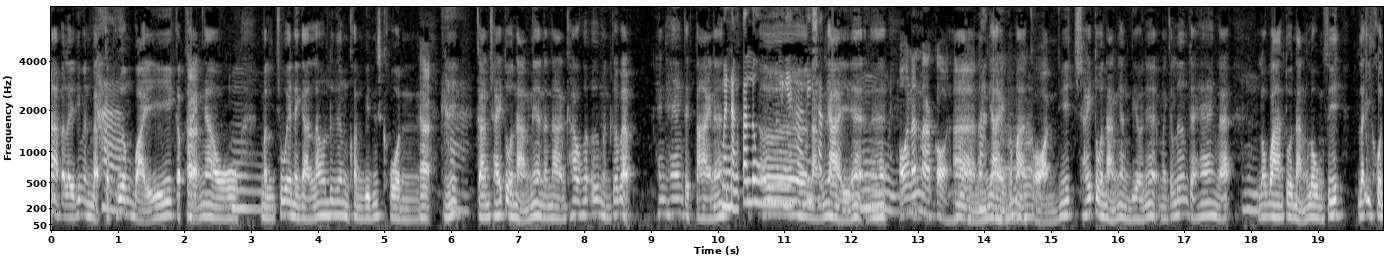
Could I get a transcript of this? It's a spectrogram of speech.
าพอะไรที่มันแบบค่ะกระเพื่อมไหวกับแสงเงาอืมมันช่วยในการเล่าเรื่องคอนวินส์คนฮะนี่ค่ะการใช้ตัวหนังเนี่ยนานๆเข้าก็เออมันก็แบบแห้งๆแต่ตายๆนะเหมือนหนังตะลุงเอออะไรเงี้ยค่ะที่หนังชักใหญ่เนี่ยนะฮะอืมอ๋ออันนั้นมาก่อนอ่าหนังใหญ่ก็มาอ่าก่อนนี่ใช้ตัวหนังอย่างเดียวเนี่ยมันก็เริ่มจะแห้งแล้วอืมเราวางตัวหนังลงซิแล้วอีกคน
